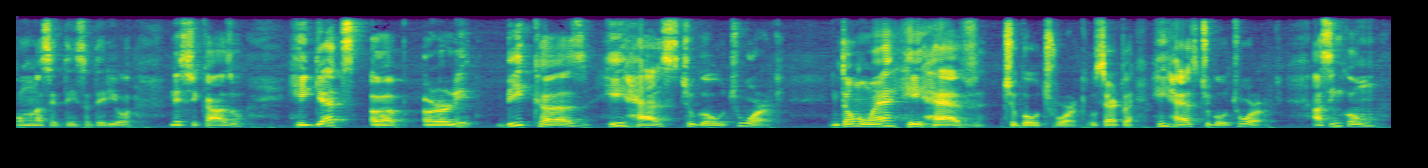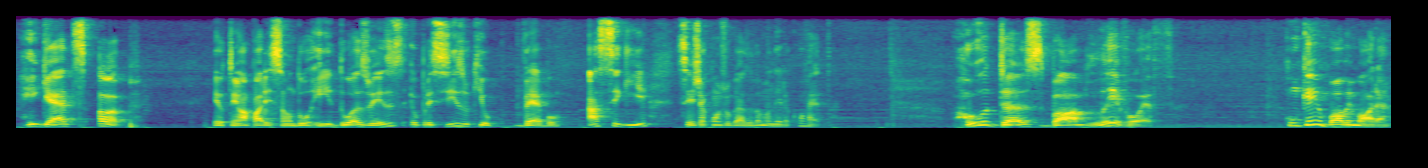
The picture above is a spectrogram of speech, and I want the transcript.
Como na sentença anterior. Neste caso, he gets up early because he has to go to work. Então não é he have to go to work. O certo é he has to go to work. Assim como he gets up. Eu tenho a aparição do he duas vezes, eu preciso que o verbo a seguir seja conjugado da maneira correta. Who does Bob live with? Com quem o Bob mora?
